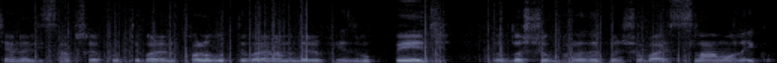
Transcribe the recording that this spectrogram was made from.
চ্যানেলটি সাবস্ক্রাইব করতে পারেন ফলো করতে পারেন আমাদের ফেসবুক পেজ তো দর্শক, ভালো থাকবেন সবাই। আসসালামু আলাইকুম।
